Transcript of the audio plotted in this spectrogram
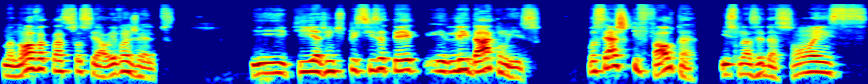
uma nova classe social, evangélicos, e que a gente precisa ter lidar com isso. Você acha que falta isso nas redações,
